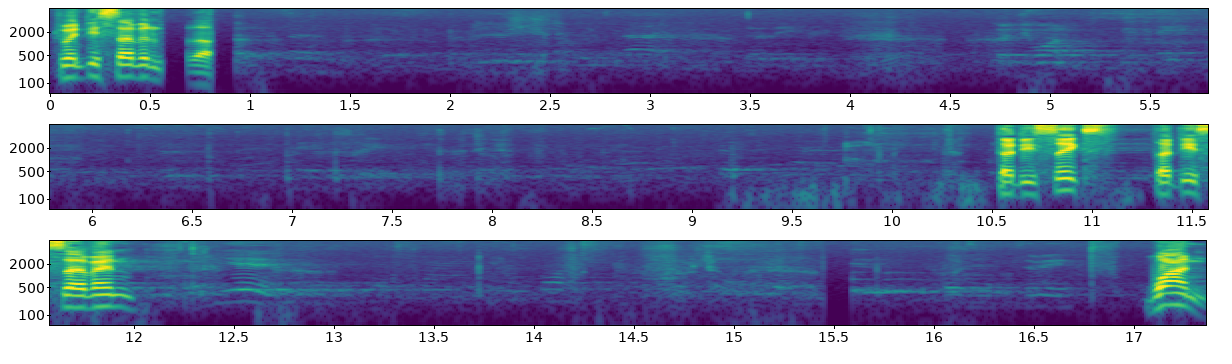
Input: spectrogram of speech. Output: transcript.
Twenty-seven, brother. Thirty-six, thirty-seven. One,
